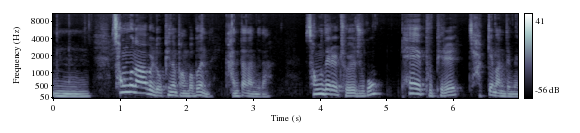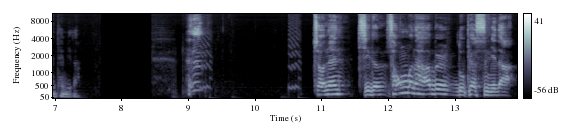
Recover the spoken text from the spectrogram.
음, 성문화합을 높이는 방법은 간단합니다. 성대를 조여주고 폐의 부피를 작게 만들면 됩니다. 저는 지금 성문화합을 높였습니다.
